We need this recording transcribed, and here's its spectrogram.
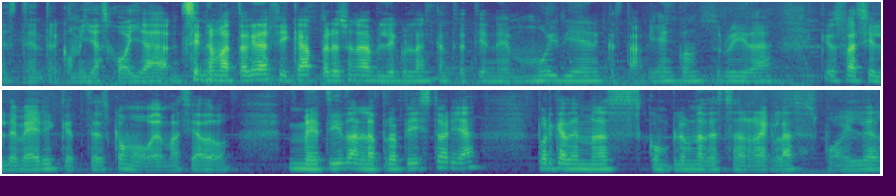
este, entre comillas, joya cinematográfica, pero es una película que entretiene muy bien, que está bien construida, que es fácil de ver y que estés como demasiado metido en la propia historia. Porque además cumple una de estas reglas, spoiler,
